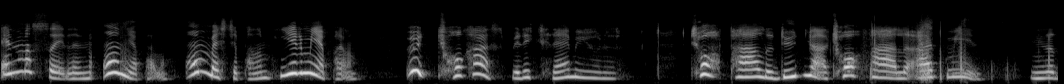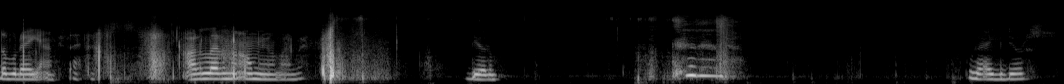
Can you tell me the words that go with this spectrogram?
elmas sayılarını 10 yapalım. 15 yapalım. 20 yapalım. 3 çok az. Biriktiremiyoruz. Çok pahalı. Dünya çok pahalı. Admin. Şimdi de buraya gelmiş zaten. Aralarını almıyorlar ben. Diyorum. Buraya gidiyoruz.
